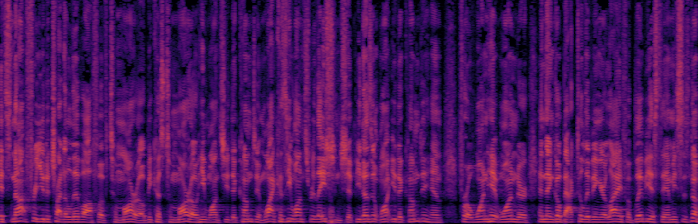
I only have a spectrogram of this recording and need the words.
It's not for you to try to live off of tomorrow because tomorrow he wants you to come to him. Why? Because he wants relationship. He doesn't want you to come to him for a one hit wonder and then go back to living your life oblivious to him. He says, No,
